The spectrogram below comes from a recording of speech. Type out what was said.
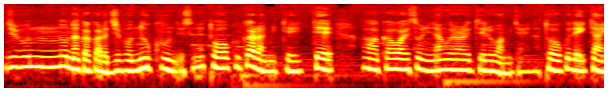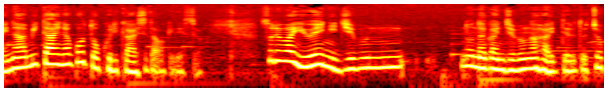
自分の中から自分を抜くんですね。遠くから見ていてああかわいそうに殴られてるわみたいな。遠くで痛いなみたいなことを繰り返してたわけですよ。それは故に自分の中に自分が入ってると直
